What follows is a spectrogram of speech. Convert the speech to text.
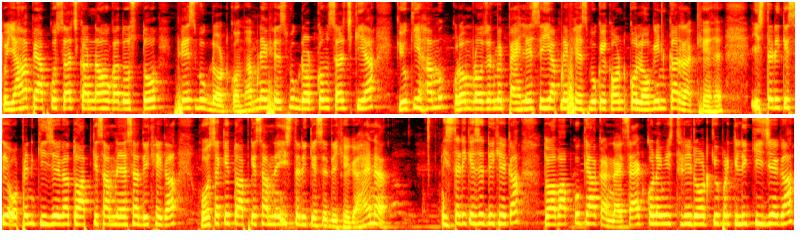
तो यहाँ पे आपको सर्च करना होगा दोस्तों, फेसबुक हमने फेसबुक कॉम सर्च किया क्योंकि हम क्रोम ब्राउज़र में पहले से ही अपने फेसबुक अकाउंट को लॉगिन कर रखे हैं। इस तरीके से ओपन कीजिएगा तो आपके सामने ऐसा दिखेगा। हो सके तो आपके सामने इस तरीके से दिखेगा, है ना? इस तरीके से दिखेगा तो अब आपको क्या करना है? में इस थ्री डॉट के ऊपर क्लिक कीजिएगा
